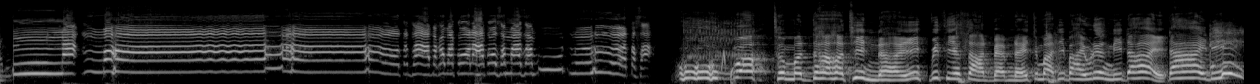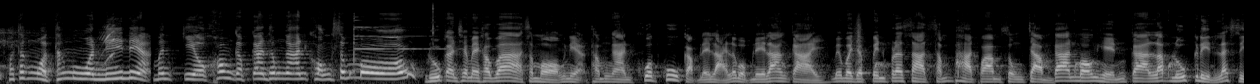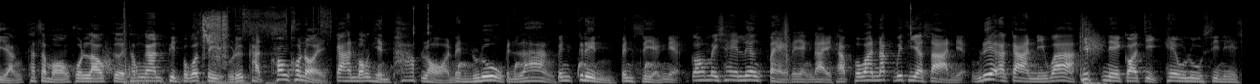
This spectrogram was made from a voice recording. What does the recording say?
อุบะธรรมดาที่ไหน วิทยาศาสตร์แบบไหนจะมาอธิบายเรื่องนี้ได้ ได้ดิ เพราะทั้งหมดทั้งมวลนี้เนี่ยมันเกี่ยวข้องกับการทำงานของสมอง รู้กันใช่ไหมครับว่าสมองเนี่ยทำงานควบคู่กับหลาย ๆ ระบบในร่างกาย ไม่ว่าจะเป็นประสาทสัมผัสความทรงจำการมองเห็นการรับรู้กลิ่นและเสียง ถ้าสมองคนเราเกิดทำงานผิดปกติ หรือขัดข้องเข้าหน่อย การมองเห็นภาพหลอนเป็นรูปเป็นร่าง เป็นกลิ่น เป็นเสียงเนี่ยก็ไม่ใช่เรื่องแปลกแต่อย่างใดครับเพราะว่านักวิทยาศาสตร์เนี่ยเรียกอาการนี้ว่า hypnagogic hallucination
